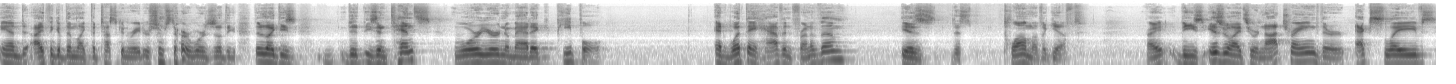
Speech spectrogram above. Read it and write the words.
And I think of them like the Tusken Raiders from Star Wars or something. They're like these, these intense warrior nomadic people. And what they have in front of them is this plum of a gift, right? These Israelites who are not trained, they're ex slaves,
